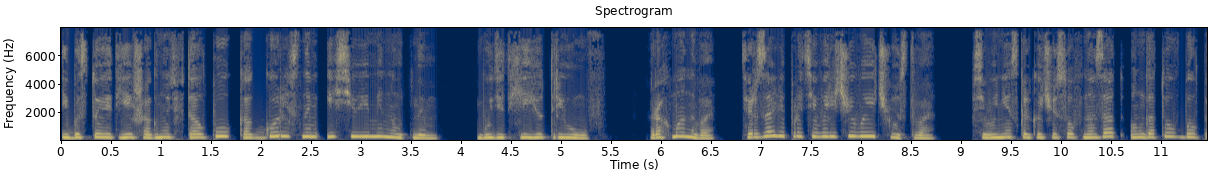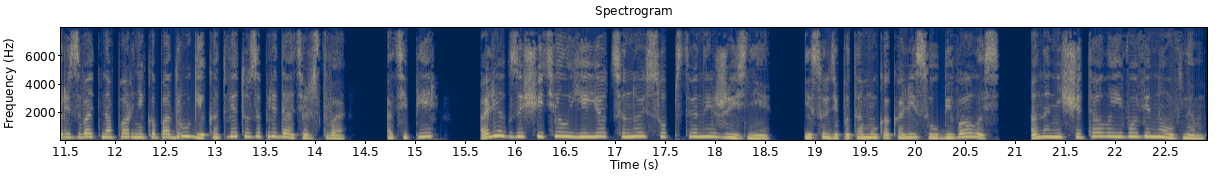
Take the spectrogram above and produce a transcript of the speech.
ибо стоит ей шагнуть в толпу, как горестным и сиюминутным будет ее триумф. Рахманова терзали противоречивые чувства. Всего несколько часов назад он готов был призвать напарника подруги к ответу за предательство, а теперь Олег защитил ее ценой собственной жизни, и судя по тому, как Алиса убивалась, она не считала его виновным.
